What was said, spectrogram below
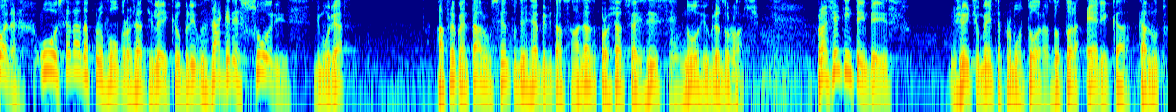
Olha, o Senado aprovou um projeto de lei que obriga os agressores de mulher a frequentar um centro de reabilitação. Aliás, o projeto já existe no Rio Grande do Norte. Para a gente entender isso, gentilmente a promotora, a doutora Érica Canuto,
